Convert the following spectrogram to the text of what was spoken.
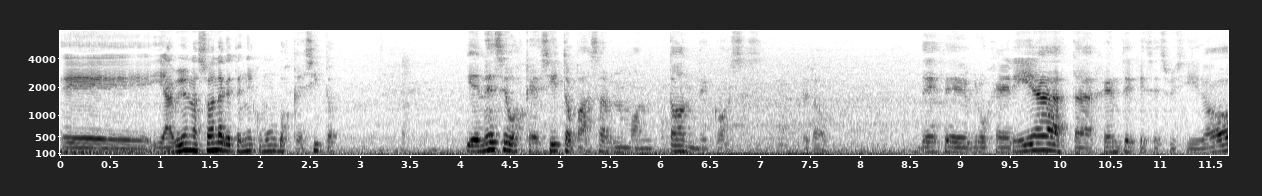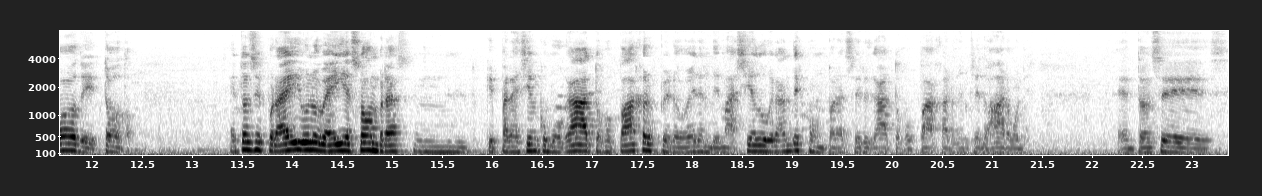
eh, y había una zona que tenía como un bosquecito. Y en ese bosquecito pasaron un montón de cosas, pero desde brujería hasta gente que se suicidó, de todo. Entonces por ahí uno veía sombras mm, que parecían como gatos o pájaros, pero eran demasiado grandes como para ser gatos o pájaros entre los árboles. Entonces,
